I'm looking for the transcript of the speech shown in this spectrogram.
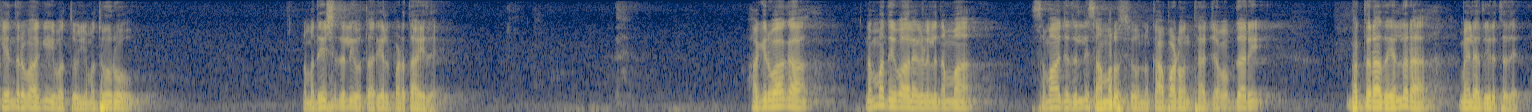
ಕೇಂದ್ರವಾಗಿ ಇವತ್ತು ಈ ಮಧೂರು ನಮ್ಮ ದೇಶದಲ್ಲಿ ಇವತ್ತು ಅರಿಯಲ್ಪಡ್ತಾ ಇದೆ. ಹಾಗಿರುವಾಗ ನಮ್ಮ ದೇವಾಲಯಗಳಲ್ಲಿ ನಮ್ಮ ಸಮಾಜದಲ್ಲಿ ಸಾಮರಸ್ಯವನ್ನು ಕಾಪಾಡುವಂತಹ ಜವಾಬ್ದಾರಿ ಭಕ್ತರಾದ ಎಲ್ಲರ ಮೇಲೆ ಅದು ಇರುತ್ತದೆ.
